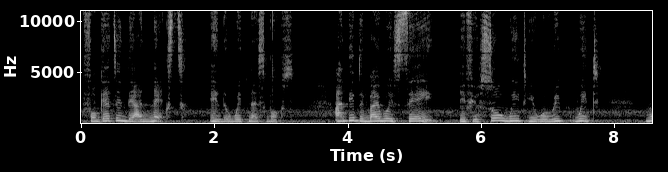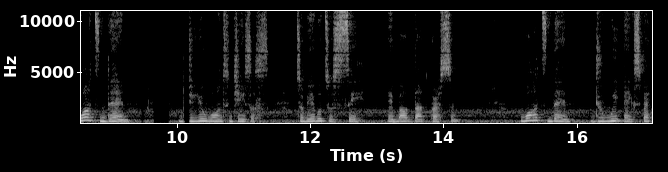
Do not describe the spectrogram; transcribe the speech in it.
forgetting they are next in the witness box. And if the Bible is saying, if you sow wheat, you will reap wheat, what then do you want Jesus to be able to say about that person? What then do we expect?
